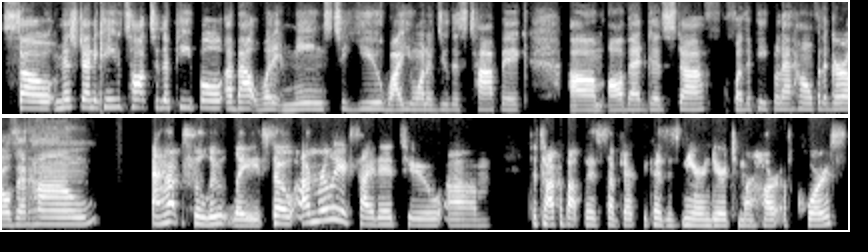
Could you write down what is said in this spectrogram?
So, Miss Jenny, can you talk to the people about what it means to you, why you want to do this topic, um, all that good stuff for the people at home, for the girls at home? Absolutely. So I'm really excited to um, to talk about this subject because it's near and dear to my heart. Of course,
